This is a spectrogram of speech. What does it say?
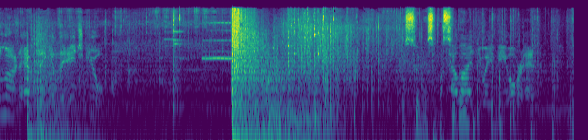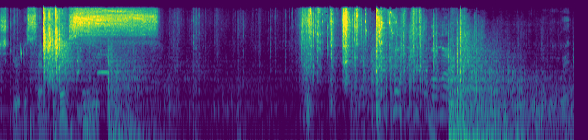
online. They have taken the HQ. as soon as possible UAV overhead. HQ at the same place The trophy system online. I will wait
